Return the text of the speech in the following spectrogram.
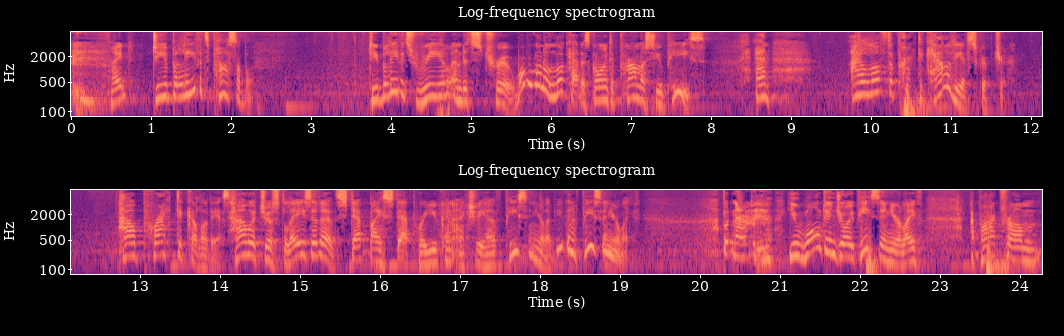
right, do you believe it's possible? Do you believe it's real and it's true? What we're going to look at is going to promise you peace. And I love the practicality of Scripture. How practical it is, how it just lays it out step by step where you can actually have peace in your life. You can have peace in your life. But now, you won't enjoy peace in your life apart from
